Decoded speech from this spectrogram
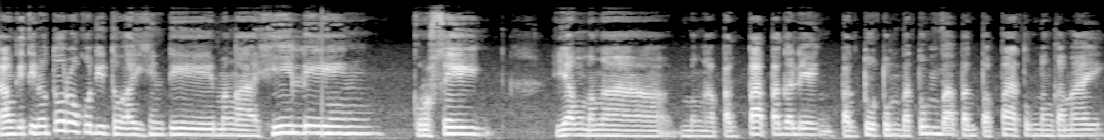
Ang itinuturo ko dito ay hindi mga healing, crusade, yung mga mga pagpapagaling, pagtutumba-tumba, pagpapatong ng kamay,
